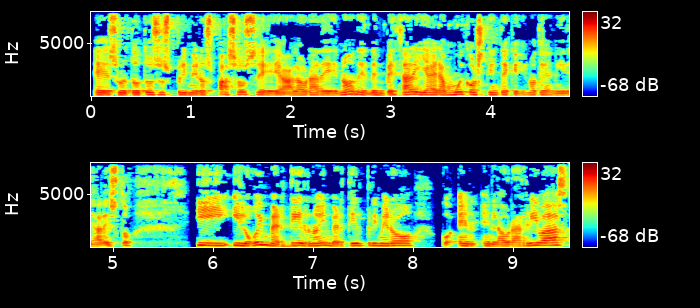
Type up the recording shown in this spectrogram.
eh, sobre todo todos esos primeros pasos a la hora de, ¿no? de, empezar, y ya era muy consciente que yo no tenía ni idea de esto. Y, luego invertir, ¿no? Invertir primero en, en, Laura Rivas,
